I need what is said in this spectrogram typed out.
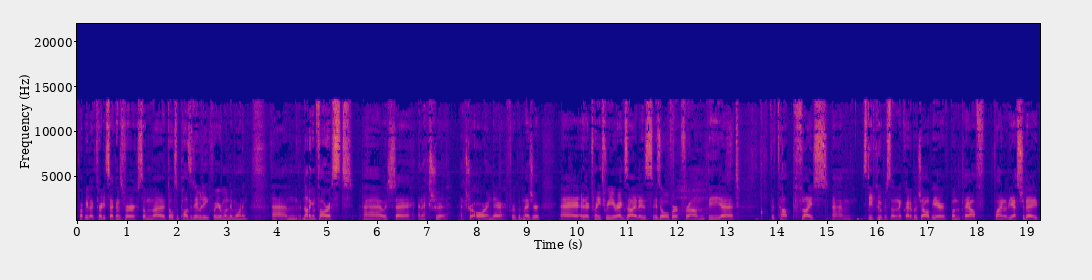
probably like 30 seconds for some uh, dose of positivity for your Monday morning. Um, Nottingham Forest, uh, which uh, an extra extra R in there for a good measure. Their 23 year exile is is over from the the top flight. Um, Steve Cooper's done an incredible job here. Won the playoff final yesterday.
